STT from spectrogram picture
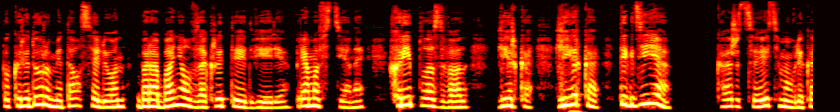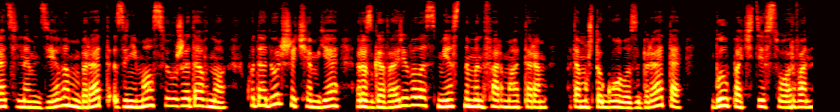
По коридору метался Лен, барабанил в закрытые двери, прямо в стены. Хрипло звал «Лирка! Лирка! Ты где?» Кажется, этим увлекательным делом брат занимался уже давно, куда дольше, чем я разговаривала с местным информатором, потому что голос брата был почти сорван.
